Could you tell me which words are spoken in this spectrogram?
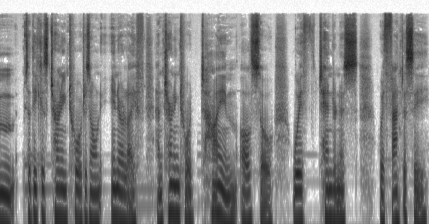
Poem, Saddiq is turning toward his own inner life and turning toward time also with tenderness, with fantasy,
